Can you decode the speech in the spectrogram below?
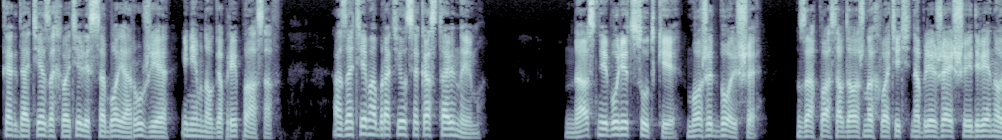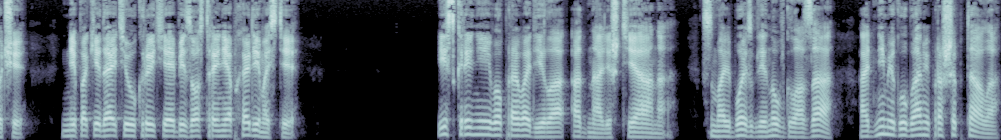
когда те захватили с собой оружие и немного припасов. А затем обратился к остальным. «Нас не будет сутки, может больше. Запасов должно хватить на ближайшие две ночи. Не покидайте укрытие без острой необходимости». Искренне его проводила одна лишь Тиана. С мольбой взглянув в глаза, одними губами прошептала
